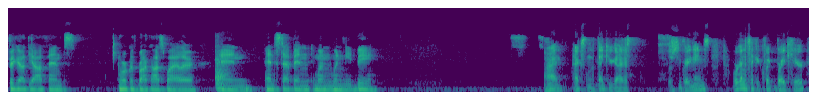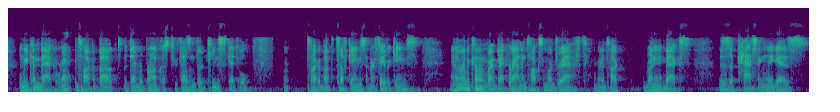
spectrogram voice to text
figure out the offense, work with Brock Osweiler, and and step in when when need be. All right, excellent. Thank you, guys. Those are some great names. We're going to take a quick break here. When we come back, we're going to talk about the Denver Broncos 2013 schedule. We're going to talk about the tough games and our favorite games, and then we're going to come right back around and talk some more draft. We're going to talk running backs. This is a passing league, as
